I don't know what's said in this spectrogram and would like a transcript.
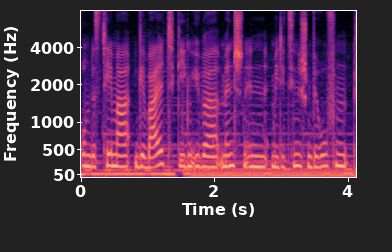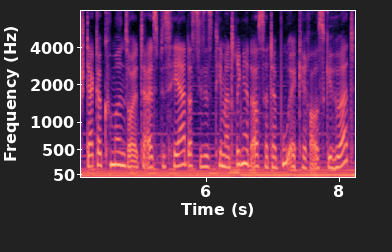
um das Thema Gewalt gegenüber Menschen in medizinischen Berufen stärker kümmern sollte als bisher, dass dieses Thema dringend aus der Tabu-Ecke rausgehört.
